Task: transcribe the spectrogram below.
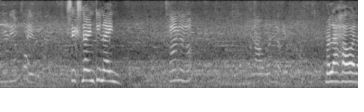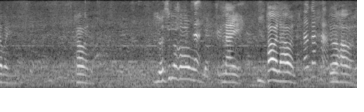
medium size six ninety nine छान आहे ना? मला हा वाला पाहिजे हा वाला यशला हा आवडला नाही हा वाला हा वाला हे बघ, हा वाला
